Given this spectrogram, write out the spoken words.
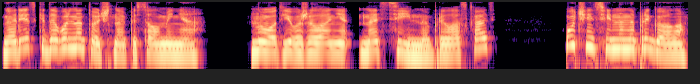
Горецкий довольно точно описал меня, но вот его желание насильно приласкать очень сильно напрягало.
